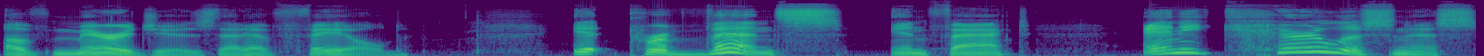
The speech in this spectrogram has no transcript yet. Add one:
of marriages that have failed, it prevents, in fact, any carelessness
